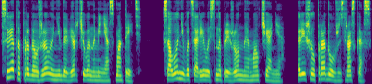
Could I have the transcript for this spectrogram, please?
Света продолжала недоверчиво на меня смотреть. В салоне воцарилось напряженное молчание решил продолжить рассказ.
